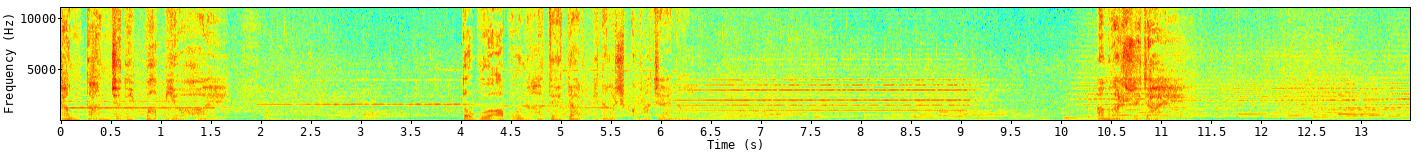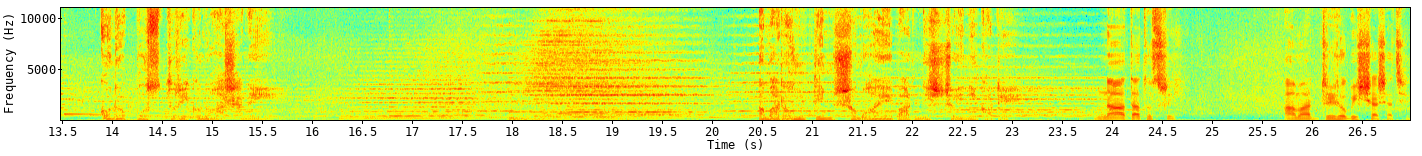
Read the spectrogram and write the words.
সন্তান যদি পাপীয় হয়, তবু আপন হাতে তার বিনাশ করা যায় না। আমার হৃদয়ে কোনো বস্তুরই কোনো আশা নেই। আমার অন্তিম সময় এবার নিশ্চয়ই নিকটে। না তাতশ্রী আমার দৃঢ় বিশ্বাস আছে,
